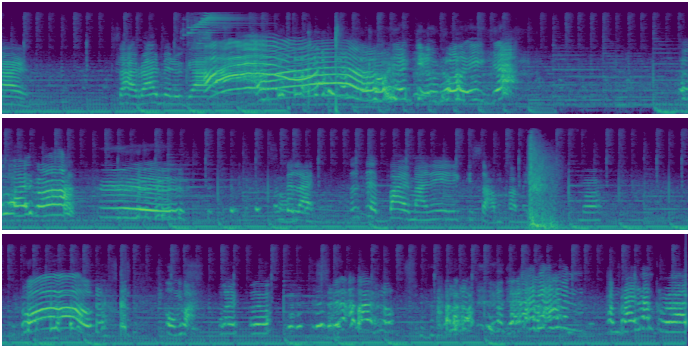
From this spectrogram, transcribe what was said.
กันสหรัฐอเมริกาโดนยังเกี่ยวโดนอีกเนี่ยอะไรมา ตั้งแต่ป้ายมานี่กี่สามคำเองโอ้กงว่ะอย่าอันนี้อันนี้มันทำร้ายร่างกาย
